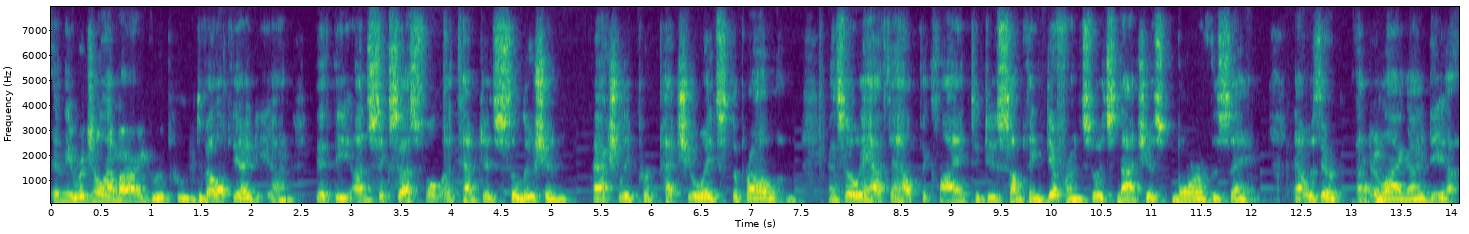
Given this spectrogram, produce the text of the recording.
in the original MRI group who developed the idea that the unsuccessful attempted solution actually perpetuates the problem. And so we have to help the client to do something different so it's not just more of the same. That was their underlying idea.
